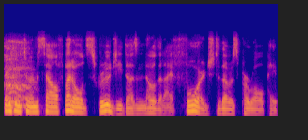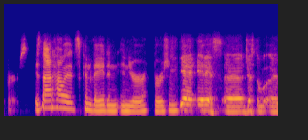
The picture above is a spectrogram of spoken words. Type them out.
thinking to himself, but old Scroogey doesn't know that I forged those parole papers. Is that how it's conveyed in, in your version? Yeah, it is. Uh, just uh,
